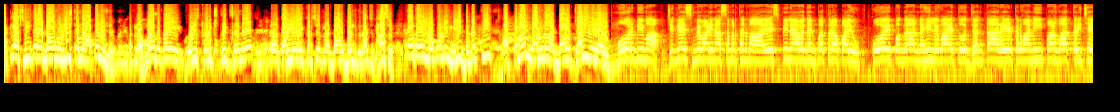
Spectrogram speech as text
આટલા સિત્તેર અડ્ડાઓનું લિસ્ટ અમે આપેલું છે. એટલે હમણાં તો કઈ પોલીસ થોડીક સ્ટ્રિક્ટ થઈને કાર્યવાહી કરશે એટલે અડ્ડાઓ બંધ કદાચ થશે. સત્તાધારી લોકોની મિલી ભગતથી આ તમામ દારૂના અડ્ડાઓ ચાલી રહ્યા હોય. મોરબીમાં જિગ્નેશ મેવાણીના સમર્થનમાં એસપીને આવેદન પત્ર અપાયું. કોઈ પગલા નહીં લેવાય તો જનતા રેડ કરવાની પણ વાત કરી છે.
